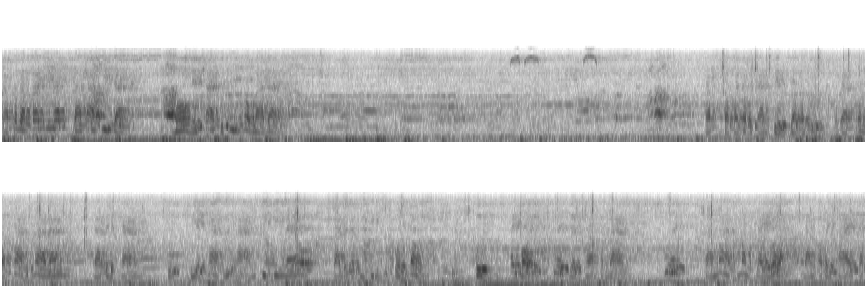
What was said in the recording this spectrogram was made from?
ครับสำหรับท่านนี้ครับสามารถที่จะมองเห็นข้าศึกที่เข้ามาได้ ครับ ต่อไปก็เป็นการเปลี่ยนการกระสุนนะครับสำหรับท่าทุกท่านั้นนะเป็นการฝึกเพียงท่าพื้นฐานจริงๆแล้ว การปฏิบัติจริงๆทุกคนต้องฝึกให้บ่อยเพื่อให้เกิดความชำนาญเพื่อสามารถมั่นใจว่านำเอาไปใช้กับ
